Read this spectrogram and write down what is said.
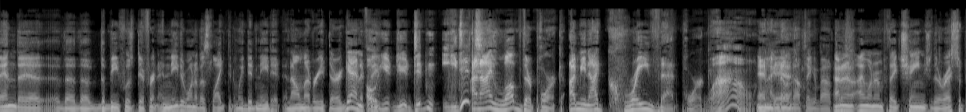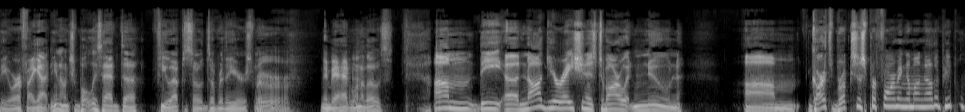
and the, the the the beef was different and neither one of us liked it and we didn't eat it and I'll never eat there again. If Oh, they, you you didn't eat it? and I love their pork. I mean, I crave that pork. wow. And I know uh, nothing about I don't this. know. I wonder if they changed the recipe or if I got you know Chipotle's had a few episodes over the years. Where Maybe I had one of those. Um, the uh, inauguration is tomorrow at noon. Um, Garth Brooks is performing among other people.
